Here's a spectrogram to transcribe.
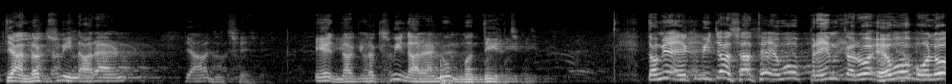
ત્યાં લક્ષ્મી નારાયણ ત્યાં જ છે. એ લક્ષ્મીનારાયણનું નારાયણનું મંદિર છે. તમે એકબીજા સાથે એવો પ્રેમ કરો, એવો બોલો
